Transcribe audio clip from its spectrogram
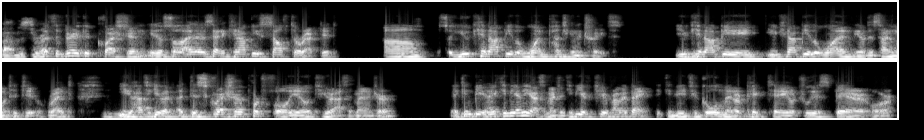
that's a very good question. You know, so as I said, it cannot be self-directed. Um, mm-hmm. So you cannot be the one punching the trades you mm-hmm. cannot be you cannot be the one you know deciding what to do right mm-hmm. you have to give a, a discretionary portfolio to your asset manager it can be and it can be any asset manager it can be to your private bank it can be to goldman or pictet or julius baer or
